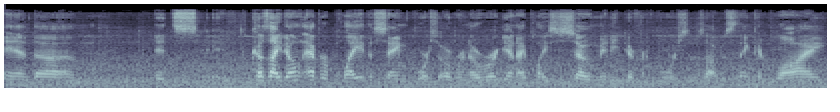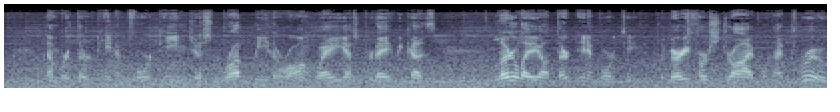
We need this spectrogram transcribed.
and um, it's because I don't ever play the same course over and over again. I play so many different courses. I was thinking why number 13 and 14 just rubbed me the wrong way yesterday because literally on 13 and 14, the very first drive when I threw,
